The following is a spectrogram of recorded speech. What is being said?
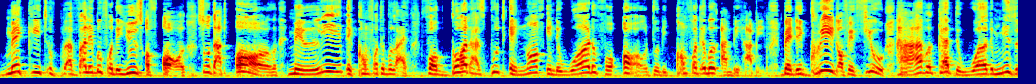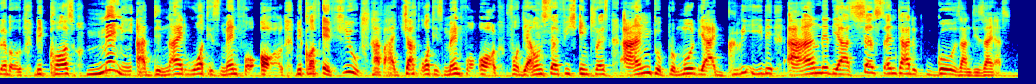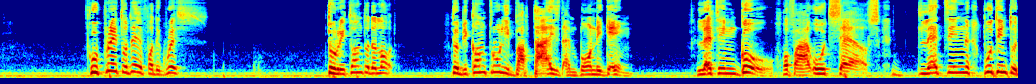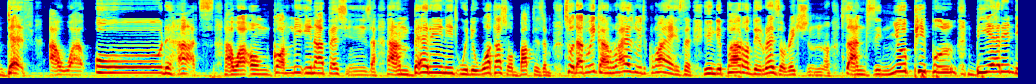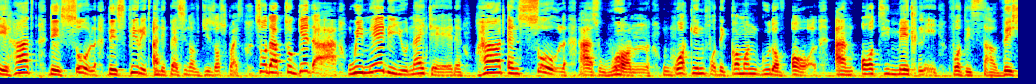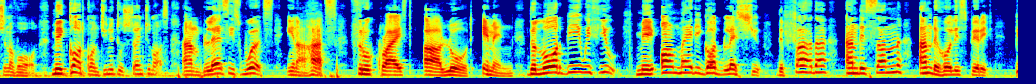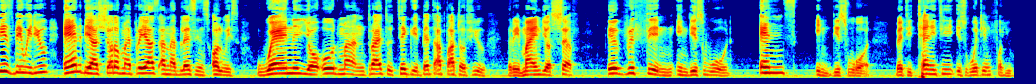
make it available for the use of all so that all may live a comfortable life. For God has put enough in the world for all to be comfortable and be happy. But the greed of a few have kept the world miserable because many are denied what is meant for all because a few have hijacked what is meant for all for their own selfish interest and to promote their greed and their self-centered goals and desires. We pray today for the grace to return to the Lord, to become truly baptized and born again, letting go of our old selves, letting, putting to death our old hearts, our ungodly inner persons, and burying it with the waters of baptism so that we can rise with Christ in the power of the resurrection and see new people bearing the heart, the soul, the spirit, and the person of Jesus Christ. So that together we may be united, heart and soul as one, working for the common good of all and ultimately for the of all. May God continue to strengthen us and bless His words in our hearts through Christ our Lord. Amen. The Lord be with you. May Almighty God bless you, the Father and the Son and the Holy Spirit. Peace be with you and be assured of my prayers and my blessings always. When your old man tries to take the better part of you, remind yourself everything in this world ends in this world but eternity is waiting for you.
